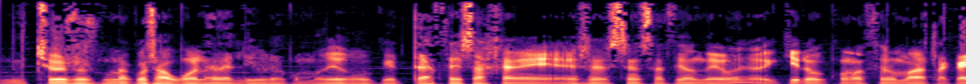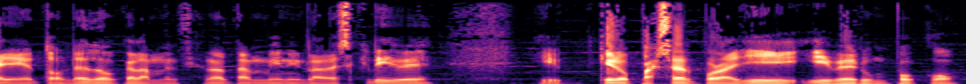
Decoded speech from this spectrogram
De hecho, eso es una cosa buena del libro, como digo, que te hace esa, esa sensación de, bueno, quiero conocer más la calle de Toledo, que la menciona también y la describe, y quiero pasar por allí y ver un poco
